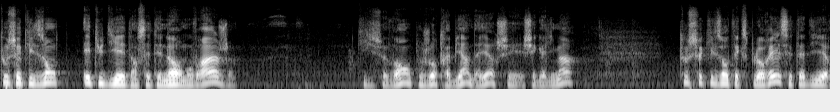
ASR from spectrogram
tout ce qu'ils ont étudié dans cet énorme ouvrage, qui se vend toujours très bien d'ailleurs chez, chez Gallimard, tout ce qu'ils ont exploré, c'est-à-dire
